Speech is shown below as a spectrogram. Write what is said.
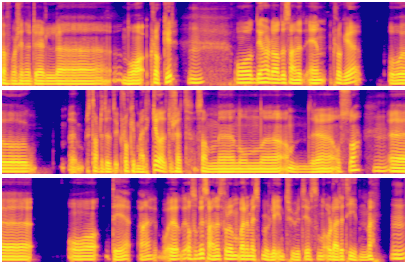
kaffemaskiner til nå klokker. Mm. Og de har da designet en klokke, og startet et klokkemerke, da, rett og slett, sammen med noen eh, andre også. Mm. Eh, og det er det er også designet for å være mest mulig intuitivt sånn, å lære tiden med. Mm.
